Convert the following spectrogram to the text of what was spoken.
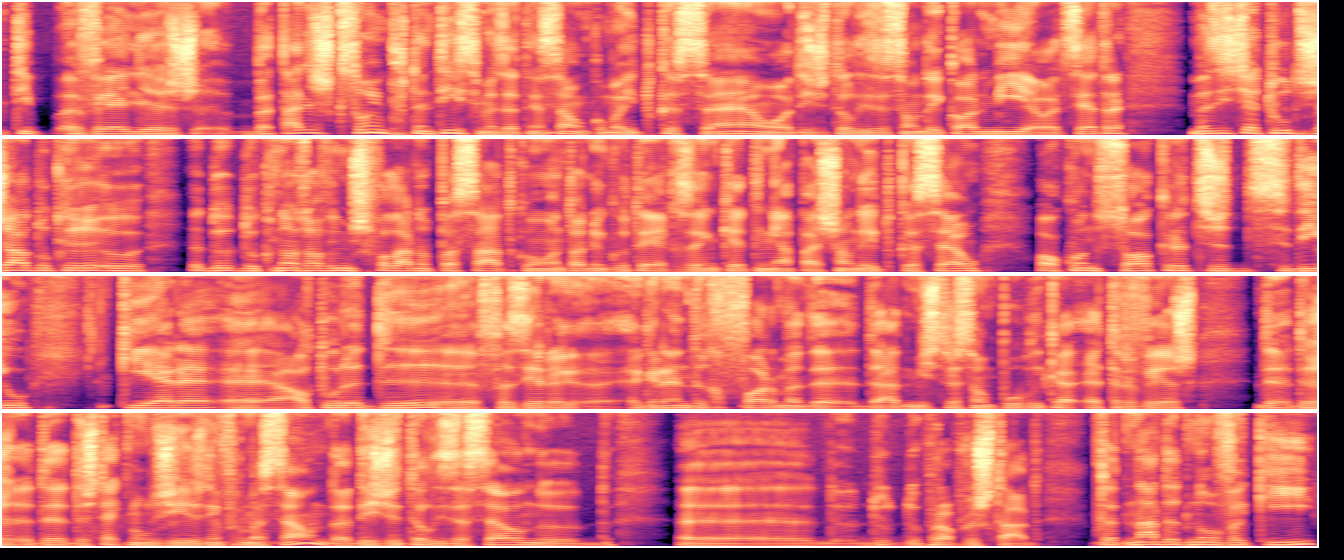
tipo, a velhas batalhas que são importantíssimas, atenção, como a educação, a digitalização da economia, etc. Mas isto é tudo já do que, do, do, que nós ouvimos falar no passado com António Guterres, em que tinha a paixão da educação, ou quando Sócrates decidiu que era eh, a altura de eh, fazer a, a grande reforma da, da, administração pública através de, de, das tecnologias de informação, da digitalização do, uh, do, do próprio Estado. Portanto, nada de novo aqui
